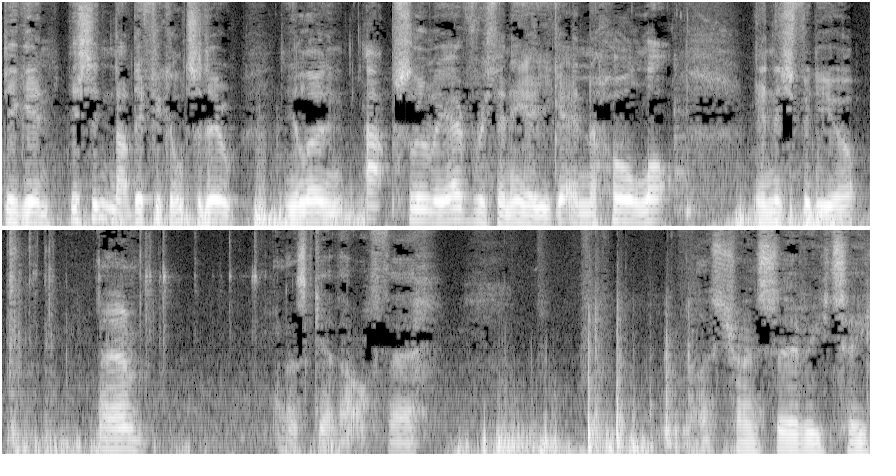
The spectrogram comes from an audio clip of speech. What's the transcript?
dig in. This isn't that difficult to do. You're learning absolutely everything here. You're getting a whole lot in this video. Um, let's get that off there let's try and save ET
